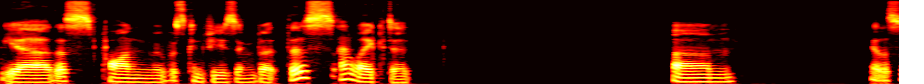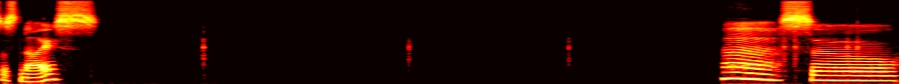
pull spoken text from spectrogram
Yeah, this pawn move was confusing, but this, I liked it. Um, yeah, this was nice. Uh, so...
